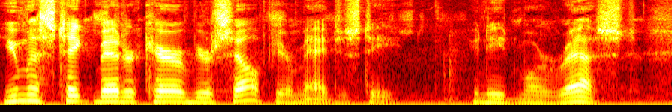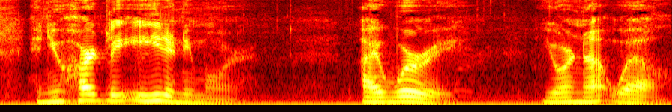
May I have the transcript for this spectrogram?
You must take better care of yourself, your majesty. You need more rest, and you hardly eat any more. I worry. You are not well.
